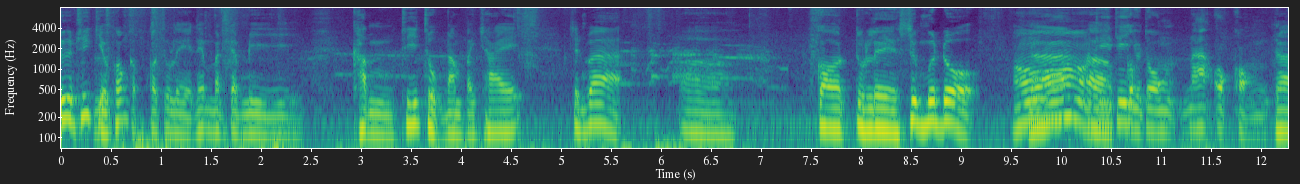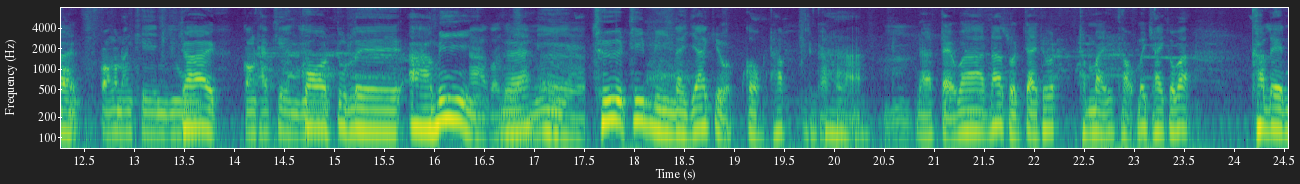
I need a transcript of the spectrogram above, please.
ื่อที่เกี่ยวข้องกับกอตุเลเนี่ยมันจะมีคำที่ถูกนำไปใช้ เช่นว่าเอ่อกอตุเลซึมโดอ๋อนะเที่ที่อยู่ตรงหน้าอกของใช่กองกองกำลังเคนยูใช่กองทัพเคนยูกอตุเลอาร์มี่อ่ากอตุเลนะ Army เออชื่อที่มีนัยยะเกี่ยวกับกองทัพหรือครัทบผมหารอืมนะแต่ว่าน่าสนใจที่ว่าทำไมเขาไม่ใช้คำว่าคาเลน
